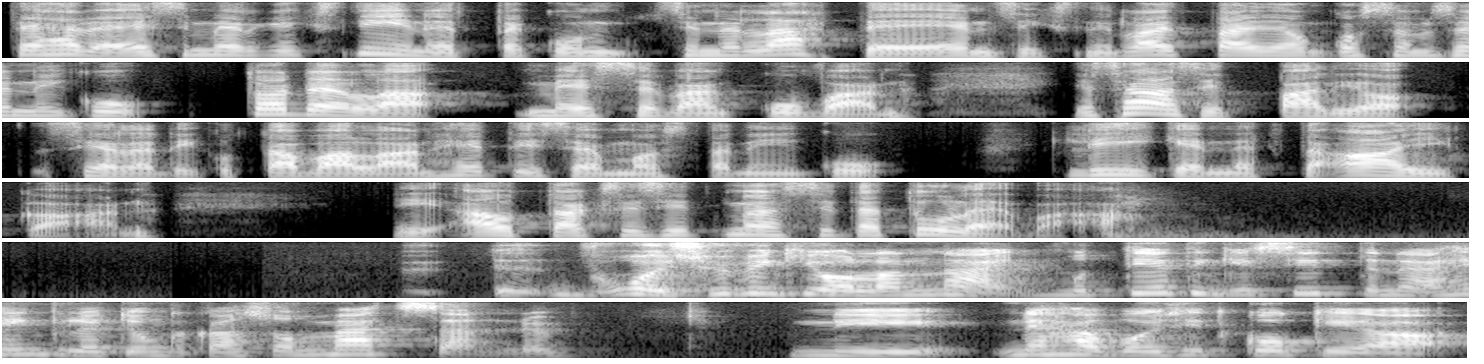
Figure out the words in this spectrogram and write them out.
tehdä esimerkiksi niin, että kun sinne lähtee ensiksi, niin laittaa jonkun semmoisen niin todella messevän kuvan ja saa sitten paljon siellä niin kuin tavallaan heti semmoista niin kuin liikennettä aikaan. Niin auttaako se sitten myös sitä tulevaa? Voisi hyvinkin olla näin, mutta tietenkin sitten nämä henkilöt, jonka kanssa on mätsännyt, niin nehän voi sitten kokea,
